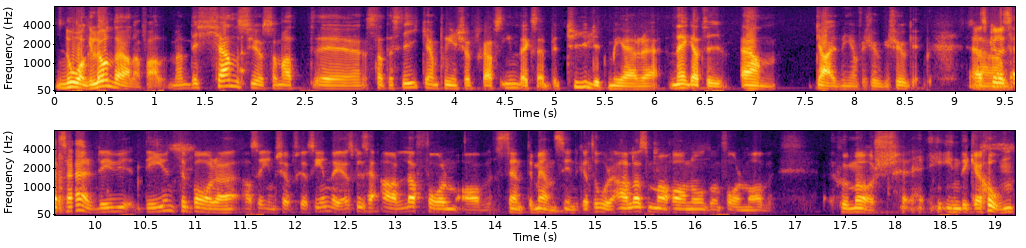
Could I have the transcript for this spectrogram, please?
någorlunda i alla fall. Men det känns ju som att eh, statistiken på inköpschefsindex är betydligt mer eh, negativ än guidningen för 2020. Jag skulle Eh, säga så här, det är ju, det är ju inte bara alltså inköpschefsindex. Jag skulle säga alla form av sentimentsindikatorer. Alla som har någon form av humörsindikation.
